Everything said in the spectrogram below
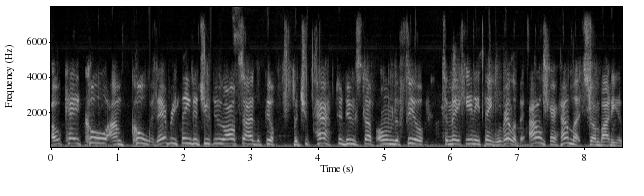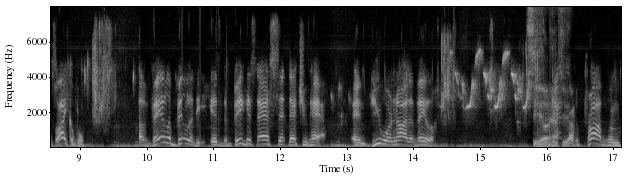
okay, cool. I'm cool with everything that you do outside the field, but you have to do stuff on the field to make anything relevant. I don't care how much somebody is likable. Availability is the biggest asset that you have, and you are not available. That's the problem.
